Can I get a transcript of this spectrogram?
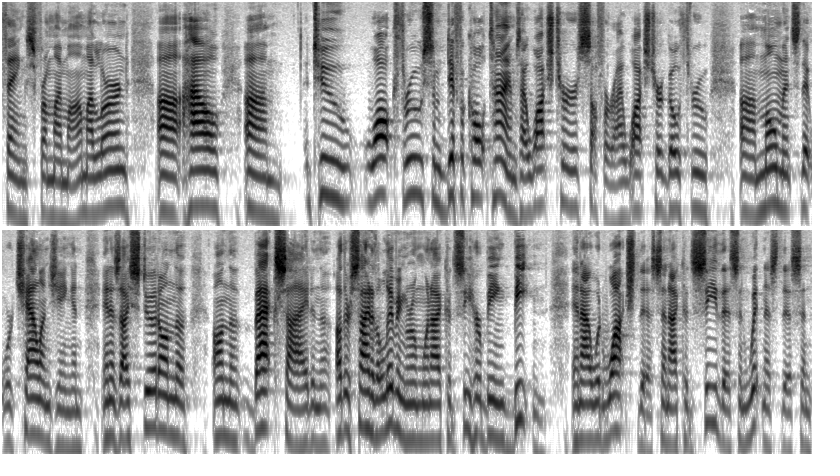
things from my mom. I learned uh, how um, to walk through some difficult times. I watched her suffer. I watched her go through uh, moments that were challenging. And, and as I stood on the, on the backside and the other side of the living room when I could see her being beaten, and I would watch this, and I could see this and witness this. And,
